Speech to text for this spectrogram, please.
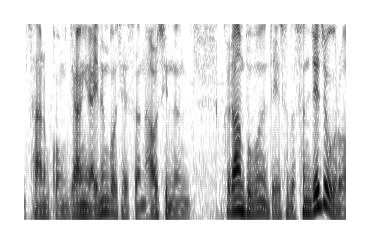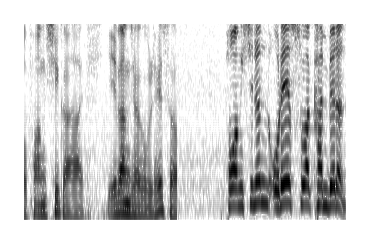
산업 공장이나 이런 곳에서 나올 수 있는 그러한 부분에 대해서도 선제적으로 포항시가 예방 작업을 해서 포항시는 올해 수확한 벼는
